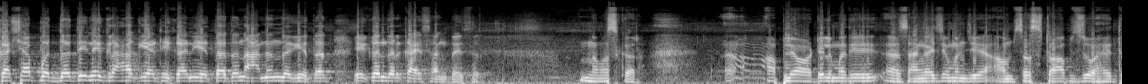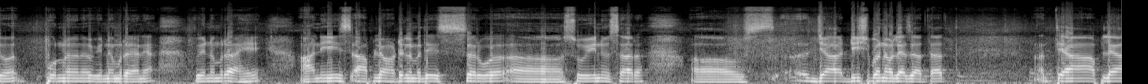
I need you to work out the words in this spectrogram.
कशा पद्धतीने ग्राहक या ठिकाणी येतात आणि आनंद घेतात? एकंदर काय सांगताय सर? नमस्कार. आपल्या हॉटेलमध्ये सांगायचं सांगायचे म्हणजे आमचा स्टाफ जो आहे तो पूर्ण विनम्र विनम्र आहे. आणि आपल्या हॉटेलमध्ये सर्व सोयीनुसार स- ज्या डिश बनवल्या जातात त्या आपल्या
